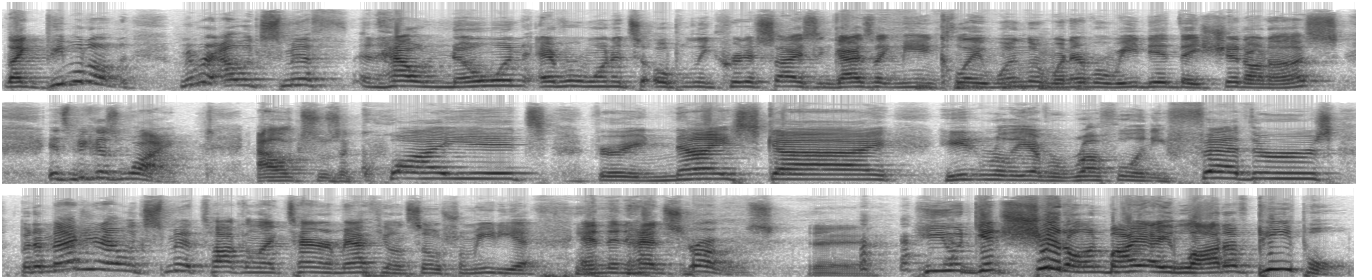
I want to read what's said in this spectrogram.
Like people don't remember Alex Smith and how no one ever wanted to openly criticize, and guys like me and Clay Windler, whenever we did, they shit on us. It's because why? Alex was a quiet, very nice guy. He didn't really ever ruffle any feathers. But imagine Alex Smith talking like Tyrann Mathieu on social media and then had struggles Yeah, yeah. he would get shit on by a lot of people.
